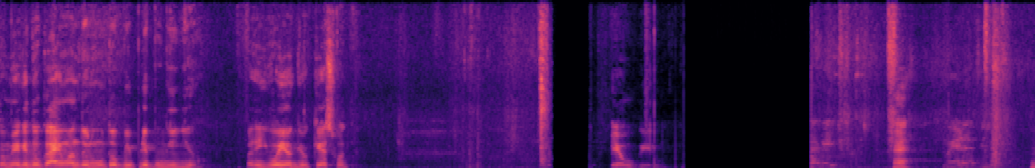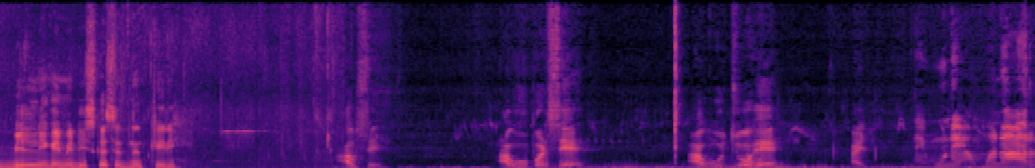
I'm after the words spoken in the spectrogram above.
તો મેં કીધું કાંઈ વાંધો નહીં હું તો પીપળી પૂગી ગયો. પછી વયો ગયો કેશોદ એવું કર્યું. હે? બિલની કંઈ મેં ડિસ્કસ જ નથી કરી. આવશે. આવવું પડશે. આવવું જોહે. હાલ નહીં હું નહીં મને આરો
